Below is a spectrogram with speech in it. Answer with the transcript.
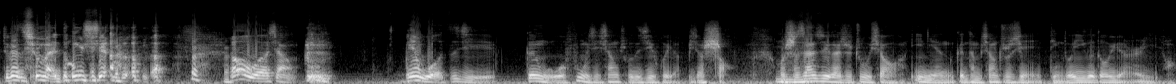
就开始去买东西了。然后我想，因为我自己跟我父母亲相处的机会啊比较少，我十三岁开始住校啊，一年跟他们相处时间顶多一个多月而已啊。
